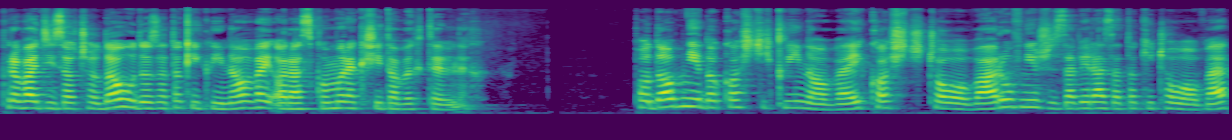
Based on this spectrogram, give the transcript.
prowadzi z oczodołu do zatoki klinowej oraz komórek sitowych tylnych. Podobnie do kości klinowej, kość czołowa również zawiera zatoki czołowe,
